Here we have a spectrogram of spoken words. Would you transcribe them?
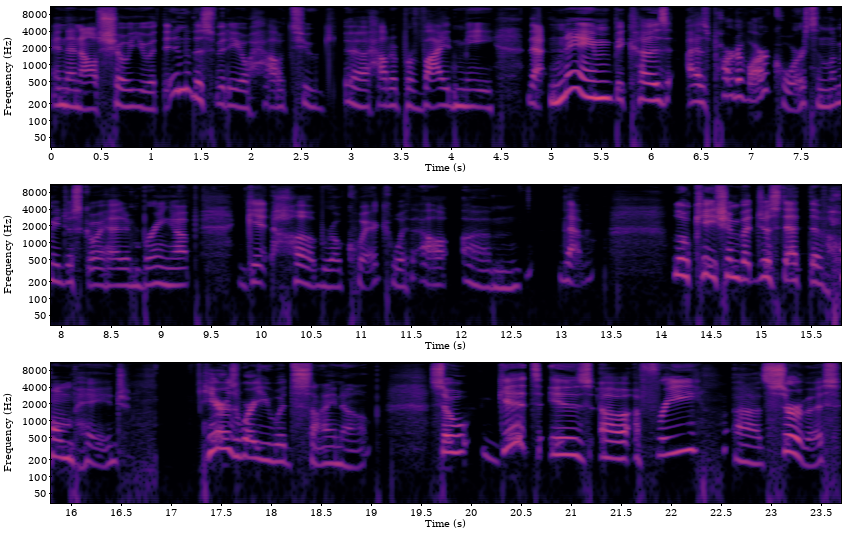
And then I'll show you at the end of this video how to uh, how to provide me that name because as part of our course, and let me just go ahead and bring up GitHub real quick without um, that location, but just at the home page. Here's where you would sign up. So Git is uh, a free uh, service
